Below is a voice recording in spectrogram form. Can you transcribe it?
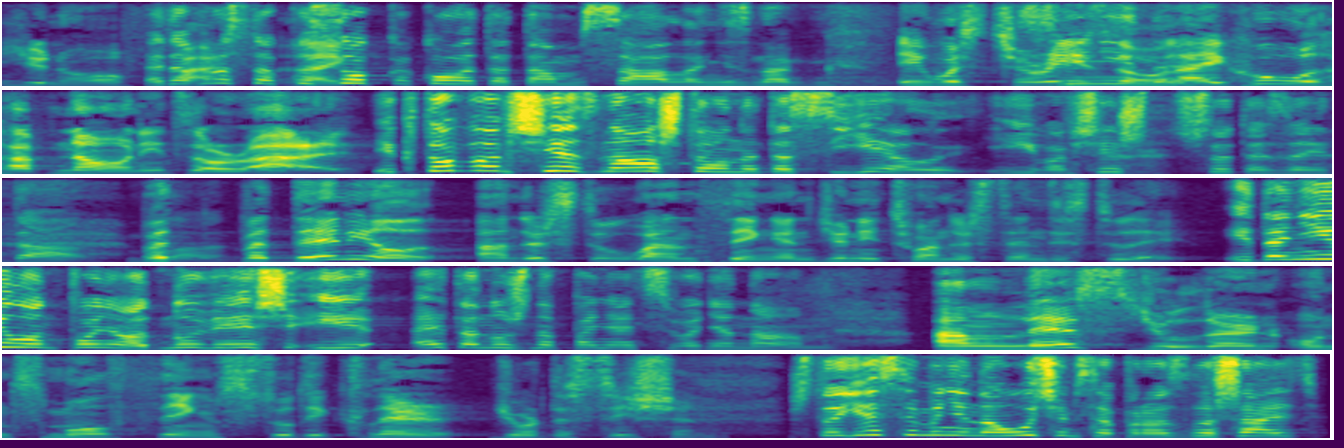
you know. of Это fat. просто Like, кусок какого-то там сала, не знаю. it was chorizo. Like, who would have known? It's all right. И кто бы вообще знал, что он это съел, и вообще, что это за еда была? But, but Daniel understood one thing, and you need to understand this today. И Даниил, он понял одну вещь, и это нужно понять сегодня нам. Unless you learn on small things to declare your decision, Что если мы не научимся провозглашать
